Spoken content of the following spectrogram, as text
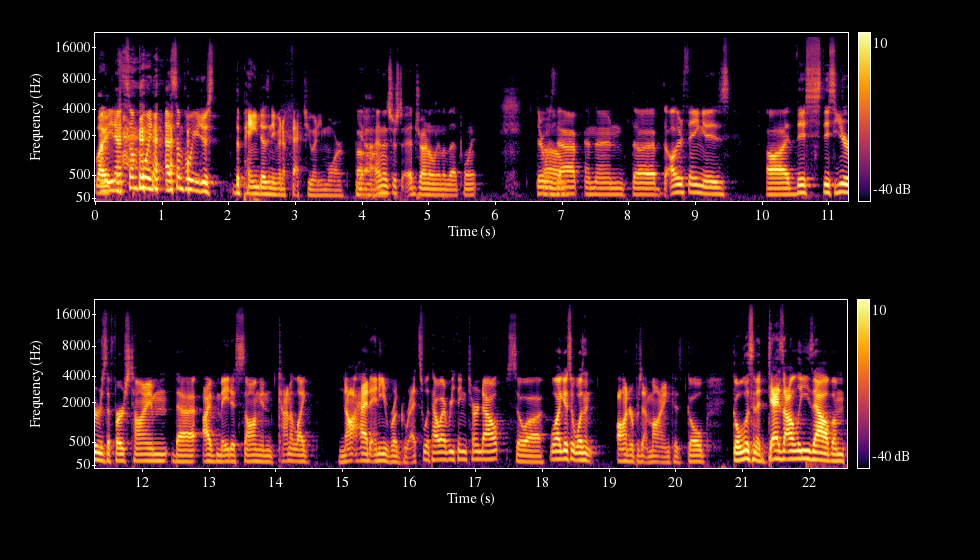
Like, I mean, at some point, at some point, you just the pain doesn't even affect you anymore. But, yeah, um, and it's just adrenaline at that point. there was um, that, and then the the other thing is, uh, this this year is the first time that I've made a song and kind of like not had any regrets with how everything turned out. So, uh, well, I guess it wasn't 100% mine because go go listen to Des Ali's album.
